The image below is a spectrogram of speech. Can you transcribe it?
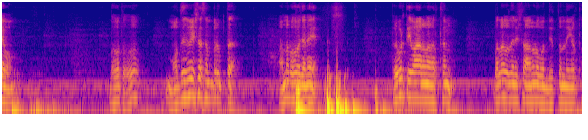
एवं भवतु मधुविषसम्पृक्त अन्नभोजने प्रवृत्तिवारणार्थं ಬಲವದನಿಷ್ಠ ಅನುಣಬಂಧಿತ್ವನ್ನಿಗರ್ಥ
